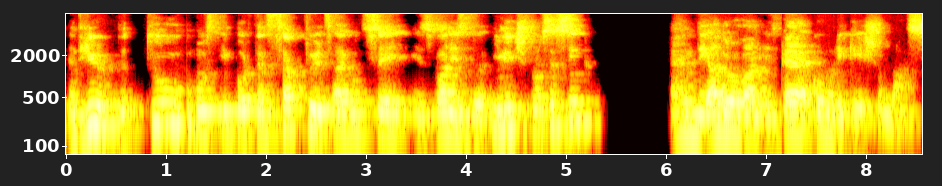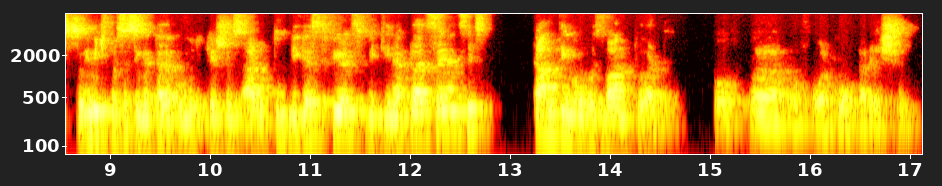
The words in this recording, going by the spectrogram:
and here, the two most important subfields, I would say, is one is the image processing, and the other one is telecommunication ones. So image processing and telecommunications are the two biggest fields within applied sciences, counting almost one third of, uh, of all cooperation.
